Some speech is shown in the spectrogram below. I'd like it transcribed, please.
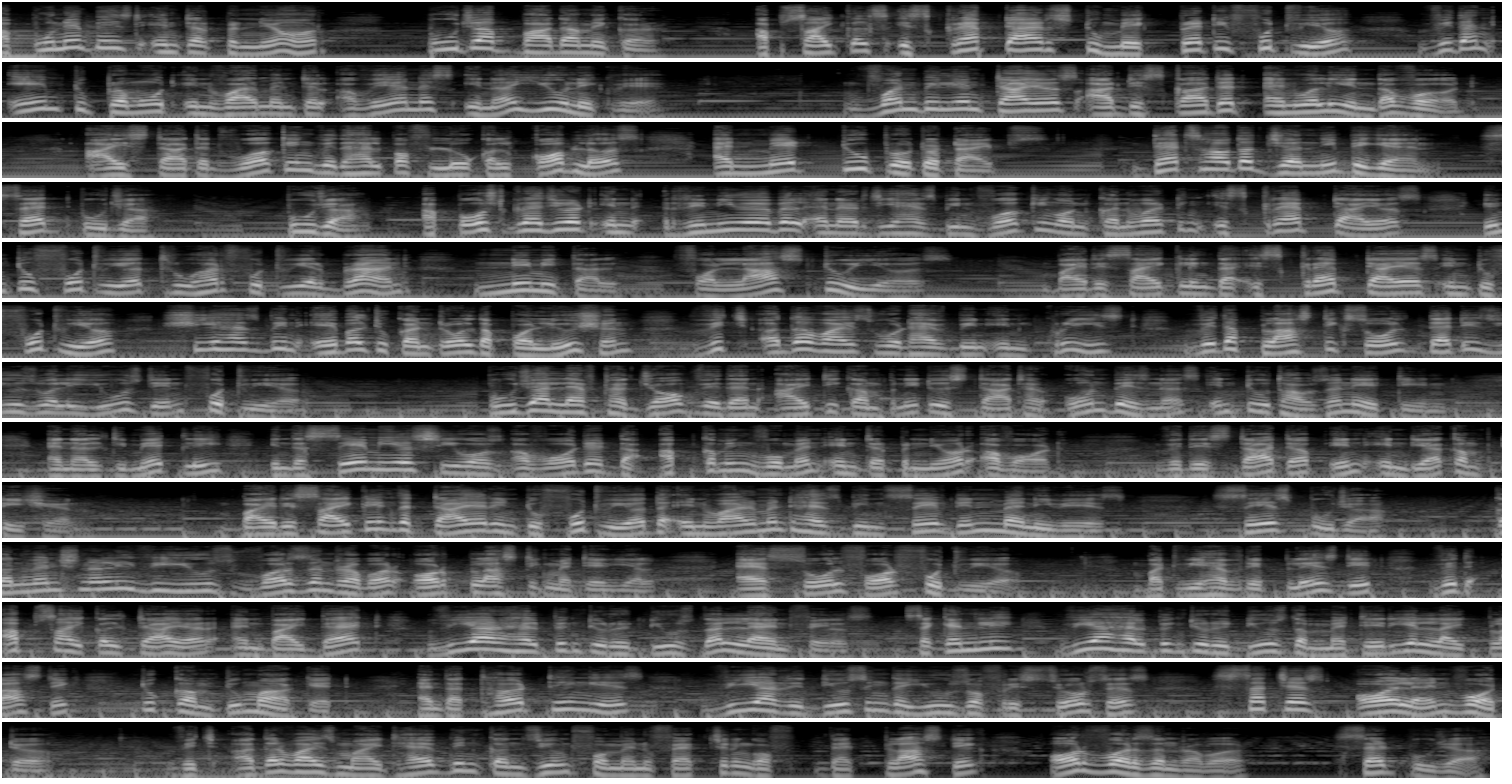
A Pune based entrepreneur, Pooja Badamikar, upcycles scrap tires to make pretty footwear with an aim to promote environmental awareness in a unique way. 1 billion tires are discarded annually in the world. I started working with the help of local cobblers and made two prototypes. That's how the journey began, said Pooja. Pooja, a postgraduate in renewable energy has been working on converting scrap tires into footwear through her footwear brand Nemital for last 2 years. By recycling the scrap tires into footwear, she has been able to control the pollution which otherwise would have been increased with a plastic sole that is usually used in footwear. Pooja left her job with an IT company to start her own business in 2018 and ultimately in the same year she was awarded the upcoming Woman Entrepreneur Award with a startup in India competition. By recycling the tire into footwear, the environment has been saved in many ways, says Pooja. Conventionally, we use virgin rubber or plastic material as sole for footwear. But we have replaced it with upcycled tire and by that we are helping to reduce the landfills. Secondly, we are helping to reduce the material like plastic to come to market. And the third thing is we are reducing the use of resources such as oil and water which otherwise might have been consumed for manufacturing of that plastic or virgin rubber, said Pooja.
